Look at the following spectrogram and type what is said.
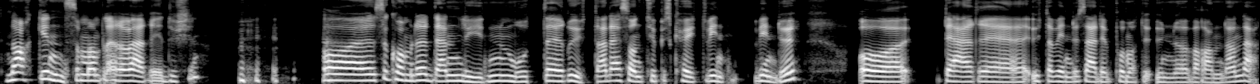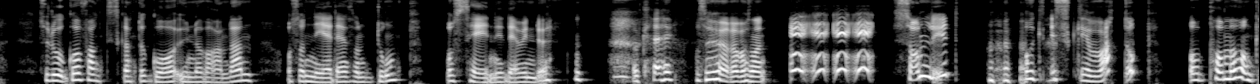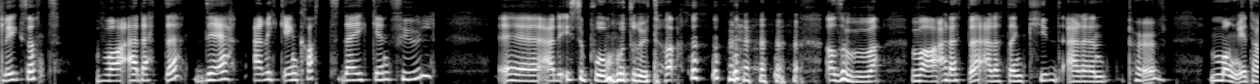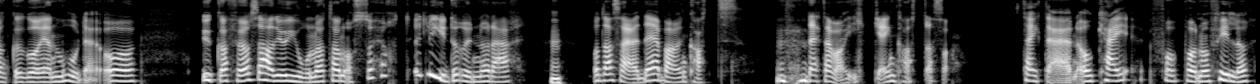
Naken, som man pleier å være i dusjen. Og eh, så kommer det den lyden mot ruta. Det er sånn typisk høyt vin vindu, og der ut av vinduet så er det på en måte under verandaen der. Så du går faktisk an å gå under verandaen, og så ned i en sånn dump, og se inn i det vinduet. Ok. Og så hører jeg bare sånn Sånn lyd. Og jeg skvatt opp, og på med håndkle, ikke sant. Hva er dette? Det er ikke en katt, det er ikke en fugl. Eh, er det isopor mot ruta? altså, hva, hva er dette? Er dette en kid? Er det en perv? Mange tanker går igjennom hodet. Og uka før så hadde jo Jonathan også hørt lyder under der. Og da sa jeg det er bare en katt. Dette var ikke en katt, altså. Så tenkte jeg ok, få på noen filler,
